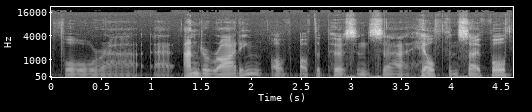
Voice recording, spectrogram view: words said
for uh, uh, underwriting of, of the person's uh, health and so forth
